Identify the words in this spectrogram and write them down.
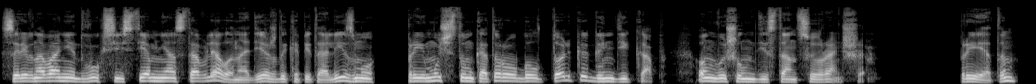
Соревнование двух систем не оставляло надежды капитализму, преимуществом которого был только гандикап. Он вышел на дистанцию раньше. При этом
